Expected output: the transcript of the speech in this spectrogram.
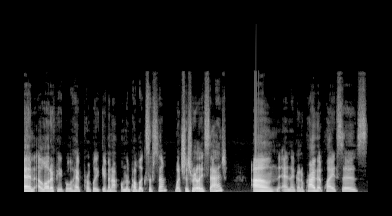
and a lot of people have probably given up on the public system, which is really sad. Um, and they're going to private places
